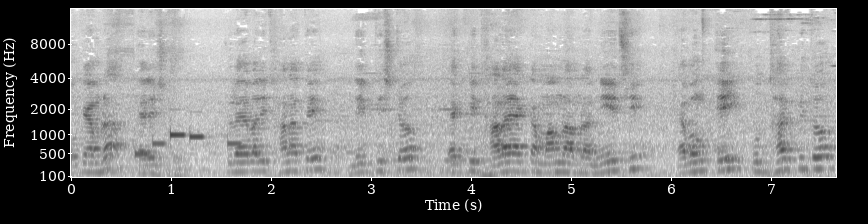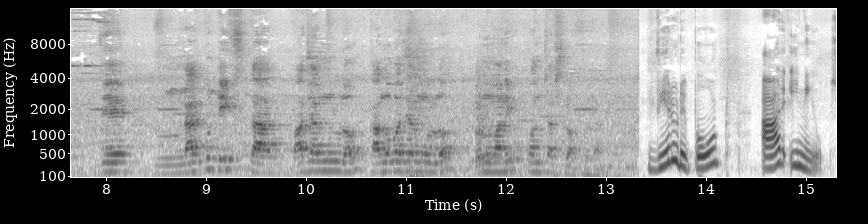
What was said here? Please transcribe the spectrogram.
ওকে আমরা অ্যারেস্ট করি। চুলাইবাড়ি থানাতে নির্দিষ্ট একটি ধারায় একটা মামলা আমরা নিয়েছি এবং এই উদ্ধারকৃত যে নার্কোটিক্স তার বাজার মূল্য, কালো বাজার মূল্য, আনুমানিক পঞ্চাশ লক্ষ টাকা। রিপোর্ট আর ই নিউজ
